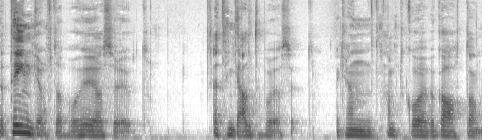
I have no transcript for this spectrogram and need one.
Så jag tänker ofta på hur jag ser ut. Jag tänker alltid på hur jag ser ut. Jag kan knappt gå över gatan.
